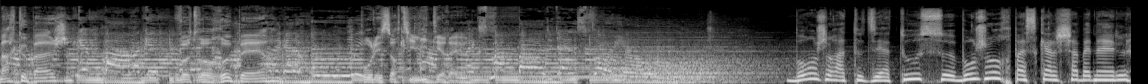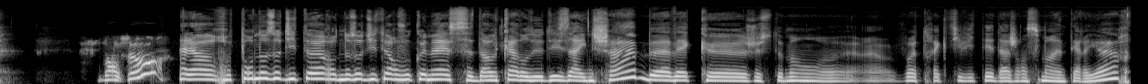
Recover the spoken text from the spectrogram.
Marque-Page, votre repère pour les sorties littéraires. Bonjour à toutes et à tous. Bonjour Pascal Chabanel. Bonjour. Alors, pour nos auditeurs, nos auditeurs vous connaissent dans le cadre de Design Chab avec euh, justement euh, votre activité d'agencement intérieur.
